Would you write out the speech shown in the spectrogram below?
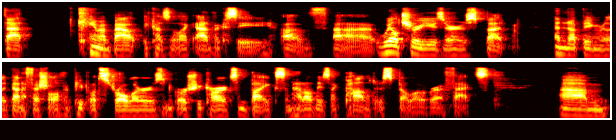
that came about because of like advocacy of uh, wheelchair users, but ended up being really beneficial for people with strollers and grocery carts and bikes and had all these like positive spillover effects. Um,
